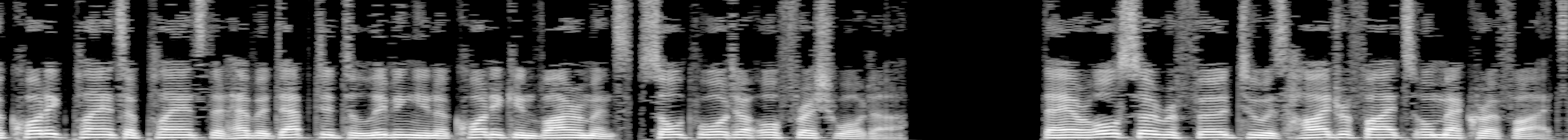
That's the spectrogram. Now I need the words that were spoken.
Aquatic plants are plants that have adapted to living in aquatic environments saltwater or freshwater. They are also referred to as hydrophytes or macrophytes.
